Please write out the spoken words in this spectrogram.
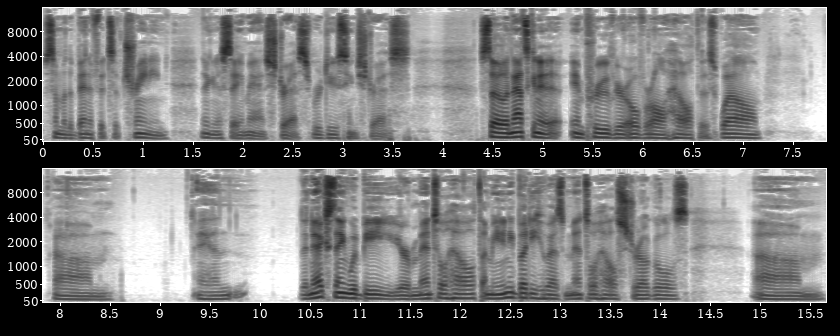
some of the benefits of training. They're going to say, "Man, stress, reducing stress." So, and that's going to improve your overall health as well. Um, and the next thing would be your mental health. I mean, anybody who has mental health struggles, um,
